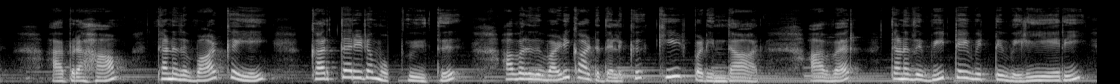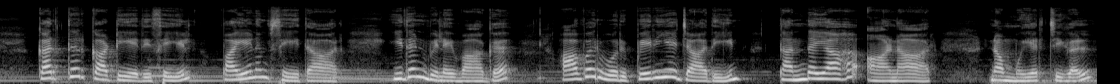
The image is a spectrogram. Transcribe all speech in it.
அப்ரஹாம் தனது வாழ்க்கையை கர்த்தரிடம் ஒப்புவித்து அவரது வழிகாட்டுதலுக்கு கீழ்ப்படிந்தார். அவர் தனது வீட்டை விட்டு வெளியேறி கர்த்தர் காட்டிய திசையில் பயணம் செய்தார். இதன் விளைவாக அவர் ஒரு பெரிய ஜாதியின் தந்தையாக ஆனார். நம் முயற்சிகள்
